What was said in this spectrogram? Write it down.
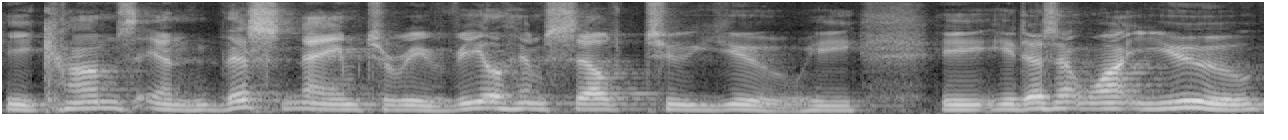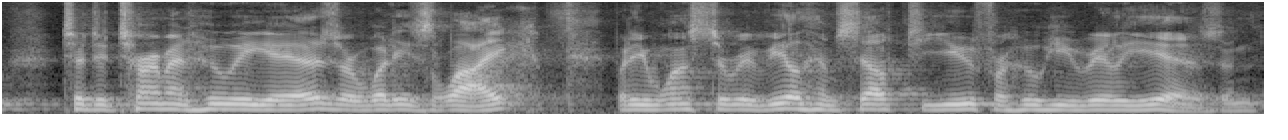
he comes in this name to reveal himself to you. He, he, he doesn't want you to determine who he is or what he's like, but he wants to reveal himself to you for who he really is. And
